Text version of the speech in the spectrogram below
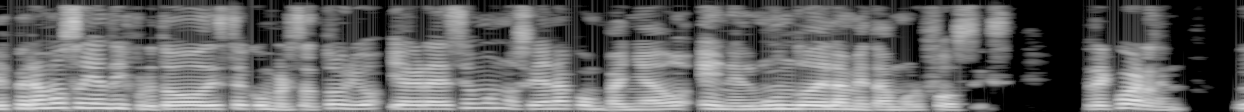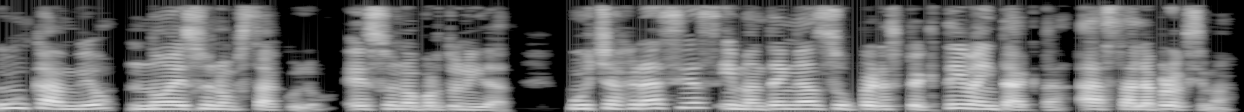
Esperamos hayan disfrutado de este conversatorio y agradecemos nos hayan acompañado en el mundo de la metamorfosis. Recuerden, un cambio no es un obstáculo, es una oportunidad. Muchas gracias y mantengan su perspectiva intacta. Hasta la próxima.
